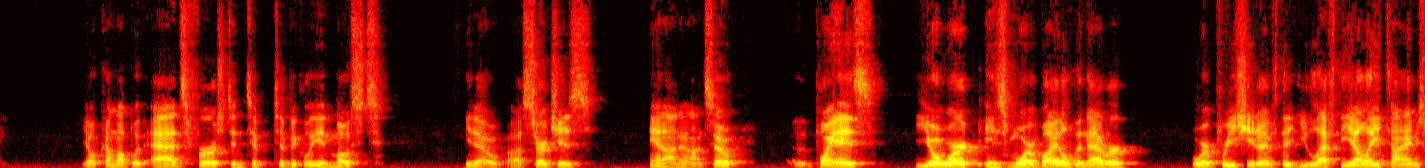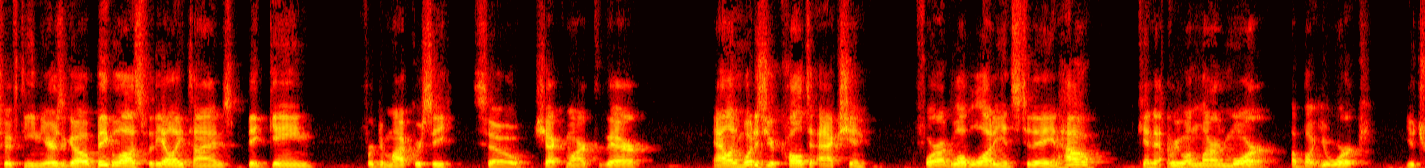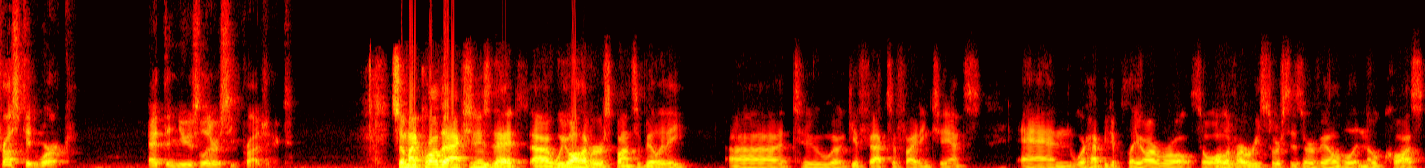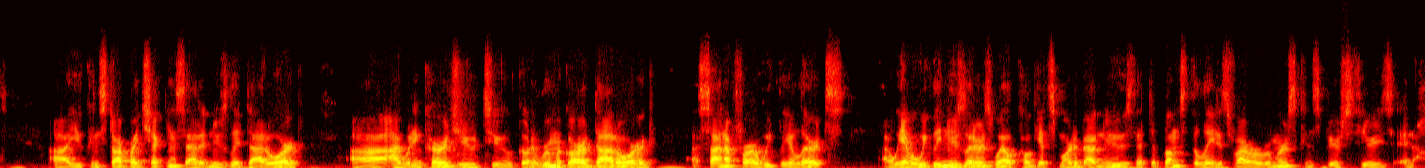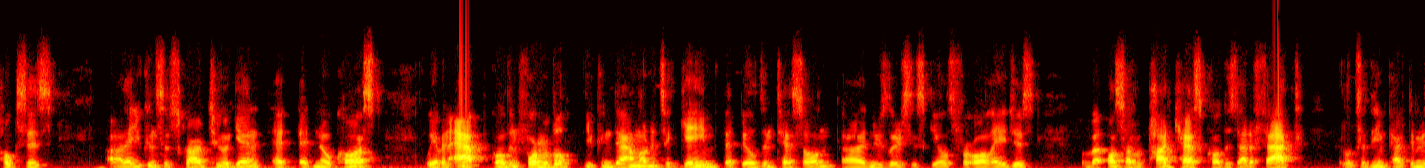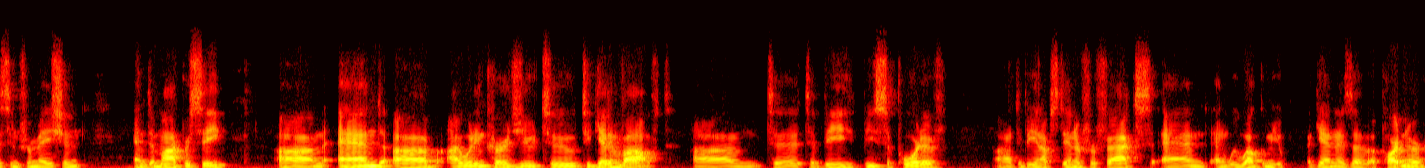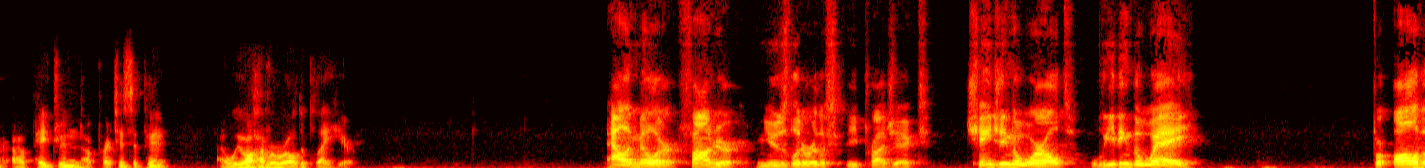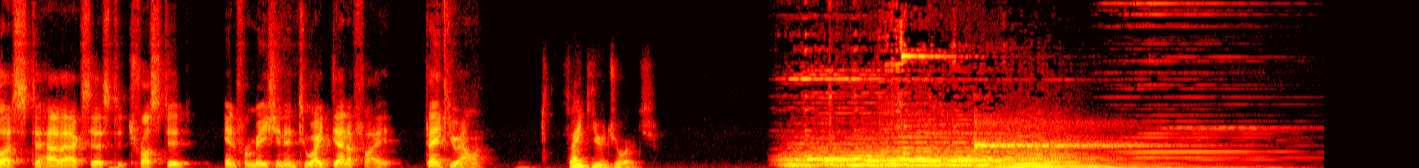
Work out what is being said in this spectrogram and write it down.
You'll come up with ads first, and tip, typically in most, you know, uh, searches, and on and on. So, the point is, your work is more vital than ever. We're appreciative that you left the LA Times 15 years ago. Big loss for the LA Times, big gain for democracy. So, check mark there. Alan, what is your call to action for our global audience today, and how can everyone learn more about your work your trusted work at the News Literacy Project? So, my call to action is that uh, we all have a responsibility uh, to uh, give facts a fighting chance, and we're happy to play our role. So, all of our resources are available at no cost. Uh, you can start by checking us out at newslit.org. Uh, I would encourage you to go to rumorguard.org, uh, sign up for our weekly alerts. we have a weekly newsletter as well called Get Smart About News that debunks the latest viral rumors, conspiracy theories, and hoaxes uh, that you can subscribe to again at, at no cost. We have an app called Informable. You can download. It's a game that builds and tests all uh, news literacy skills for all ages. We also have a podcast called Is That a Fact? It looks at the impact of misinformation and democracy. Um, and uh, I would encourage you to to get involved, um, to to be be supportive, uh, to be an upstander for facts, and and we welcome you again as a, a partner, a patron, a participant we all have a role to play here. Alan Miller, founder, News Literacy Project, changing the world, leading the way for all of us to have access to trusted information and to identify it. Thank you, Alan. Thank you, George.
